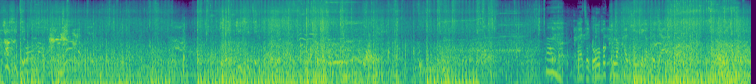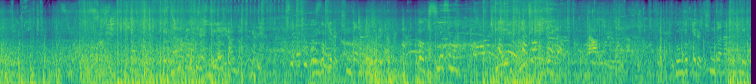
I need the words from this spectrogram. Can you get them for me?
키시지. 키시지. 아, 아직 오버클럭 할 준비가 되지 않았다. 궁극기를 충전하는 중이다.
